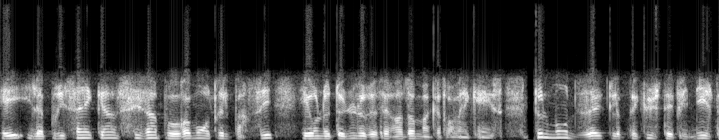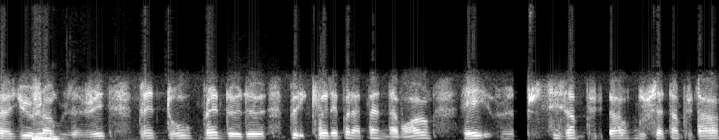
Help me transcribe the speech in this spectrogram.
et il a pris cinq ans, six ans pour remontrer le parti et on a tenu le référendum en 95. Tout le monde disait que le PQ c'était fini, c'était un vieux mmh. char usagé, plein de trous, plein de, de qu'il valait pas la peine d'avoir. Et euh, six ans plus tard, ou sept ans plus tard,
